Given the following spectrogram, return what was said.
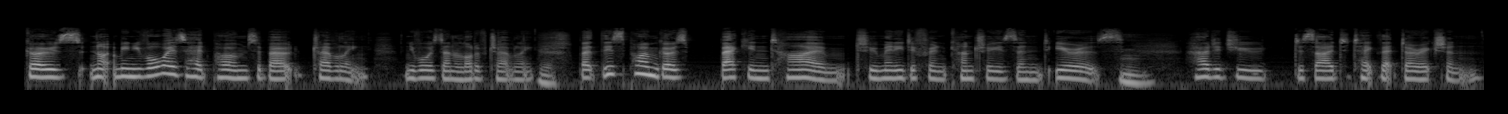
goes not. I mean, you've always had poems about travelling, and you've always done a lot of travelling. Yes. But this poem goes back in time to many different countries and eras. Mm. How did you decide to take that direction?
